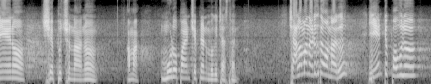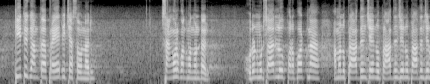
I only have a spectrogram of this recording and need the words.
నేను చెప్పుచున్నాను. అమ్మా మూడో పాయింట్ చెప్పి నేను ముగిచేస్తాను. చాలామంది అడుగుతూ ఉన్నారు ఏంటి పౌలు తీతుకి అంత ప్రయారిటీ చేస్తూ ఉన్నారు. సంఘంలో కొంతమంది ఉంటారు. రెండు మూడు సార్లు పొరపాటున అమ్మ నువ్వు ప్రార్థన చేయి నువ్వు ప్రార్థన చేయి నువ్వు ప్రార్థన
